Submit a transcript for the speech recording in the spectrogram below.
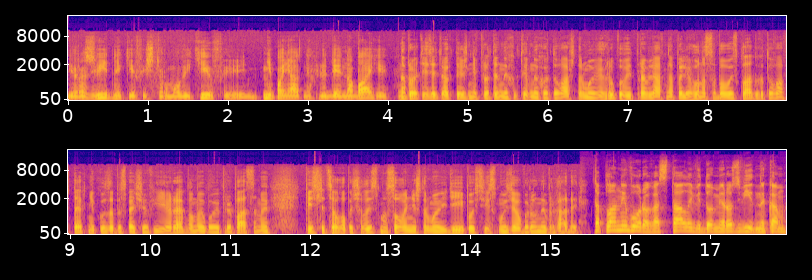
І розвідників, і штурмовиків, і непонятних людей на багі. На протязі трьох тижнів противник активно готував штурмові групи, відправляв на полігон особовий склад, готував техніку, забезпечив її ребами, боєприпасами. Після цього почались масовані штурмові дії по всій смузі оборони бригади. Та плани ворога стали відомі розвідникам.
